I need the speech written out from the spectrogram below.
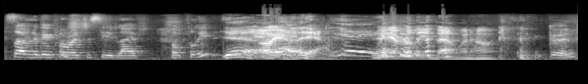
so I'm looking forward to see it live. Hopefully. yeah, Oh, yeah. yeah. Yay! We never leave that one out. Good.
